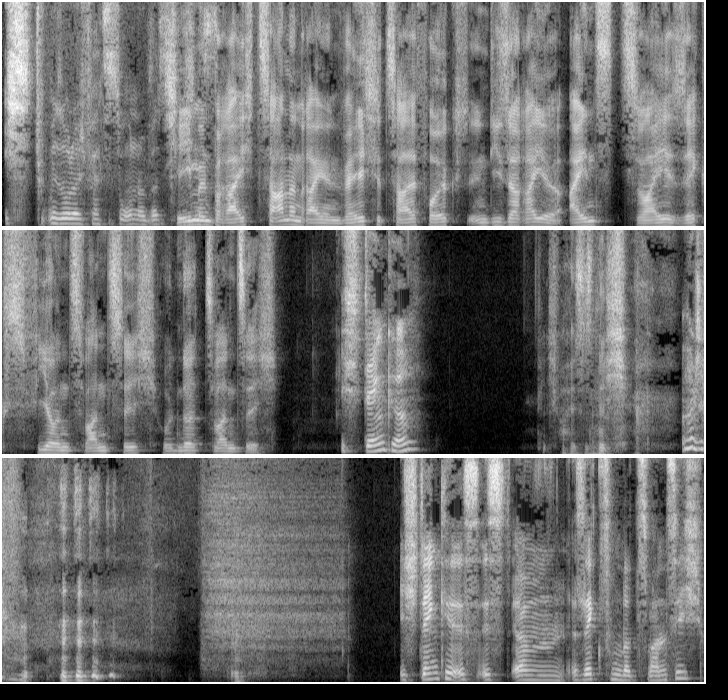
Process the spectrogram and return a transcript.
Ich tut mir so leid, falls es so unübersichtlich ist. Themenbereich Zahlenreihen. Welche Zahl folgt in dieser Reihe? 1, 2, 6, 24, 120. Ich denke. Ich weiß es nicht. Warte. Ich denke, es ist ähm, 620,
